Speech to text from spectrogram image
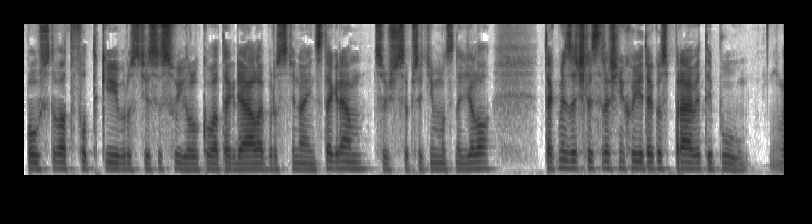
postovat fotky prostě se svojí holkou a tak dále prostě na Instagram, což se předtím moc nedělo, tak mi začaly strašně chodit jako zprávy typu uh,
